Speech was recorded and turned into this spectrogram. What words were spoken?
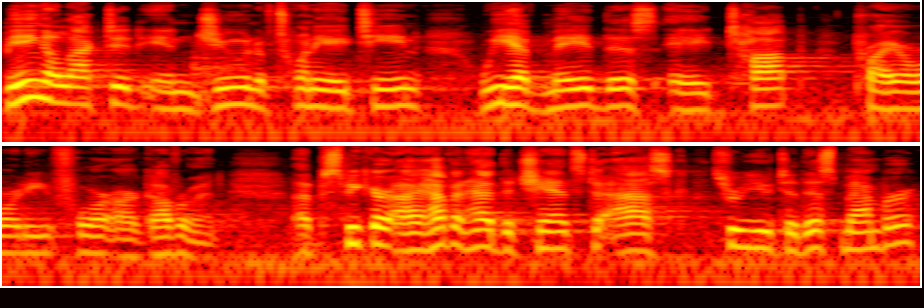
being elected in June of 2018, we have made this a top priority for our government. Uh, Speaker, I haven't had the chance to ask through you to this member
